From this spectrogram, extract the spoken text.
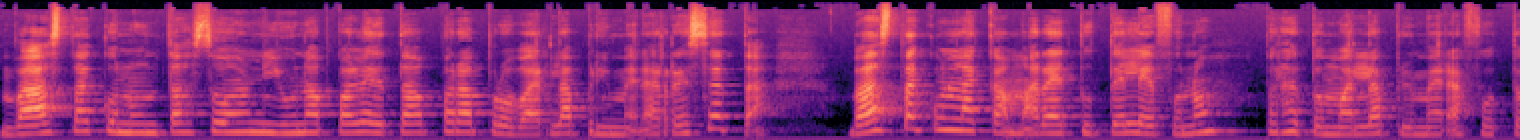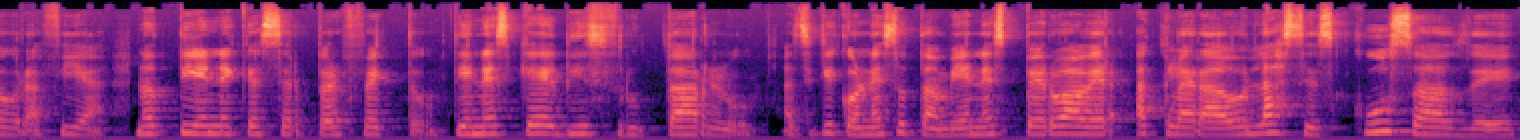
Basta con un tazón y una paleta para probar la primera receta. Basta con la cámara de tu teléfono para tomar la primera fotografía. No tiene que ser perfecto, tienes que disfrutarlo. Así que con esto también espero haber aclarado las excusas de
